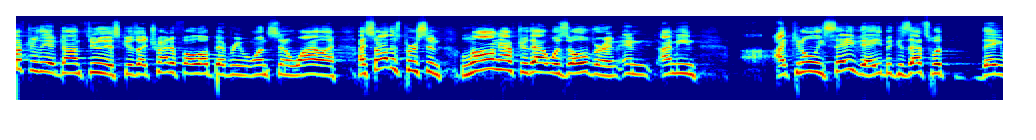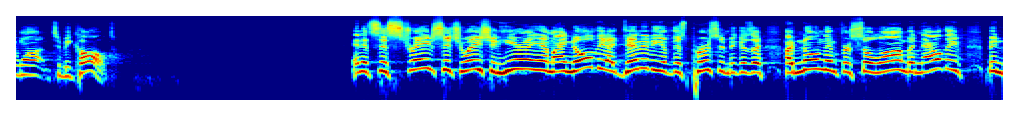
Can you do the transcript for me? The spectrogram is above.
after they had gone through this, because I try to follow up every once in a while. I, I saw this person long after that was over. And, and I mean, I can only say they because that's what they want to be called. And it's this strange situation. Here I am. I know the identity of this person because I, have known them for so long, but now they've been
